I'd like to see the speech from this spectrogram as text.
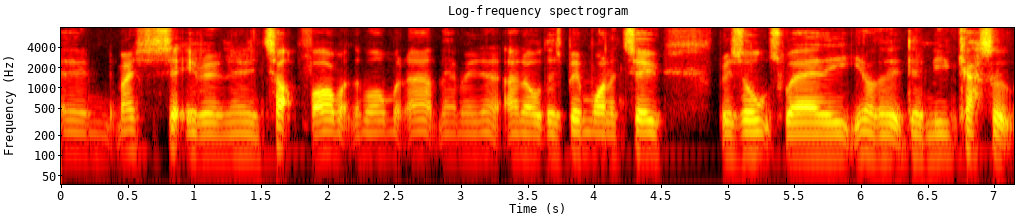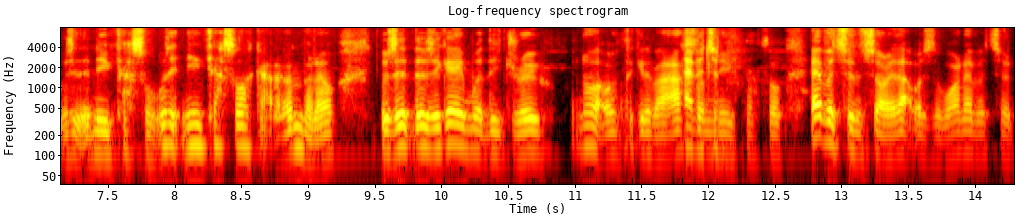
and Manchester City are in, in, top form at the moment, aren't they? I mean, I know there's been one or two results where the you know the, the Newcastle was it the Newcastle was it Newcastle? I can't remember now. Was it there's a game where they drew? No, I'm thinking of Arsenal, Everton. Newcastle, Everton. Sorry, that was the one, Everton.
